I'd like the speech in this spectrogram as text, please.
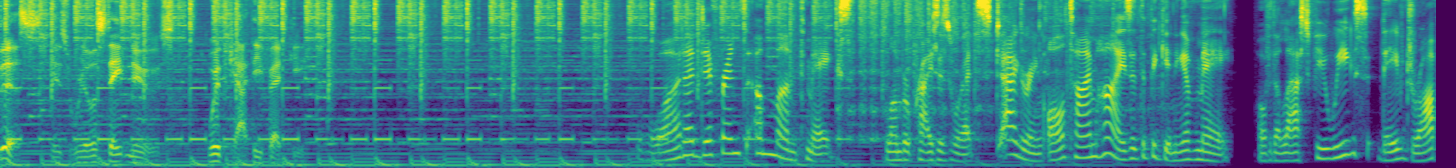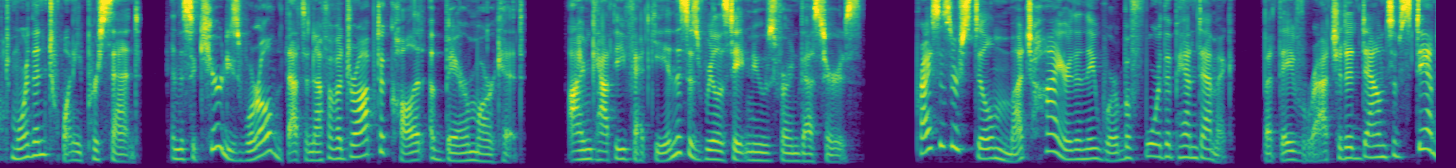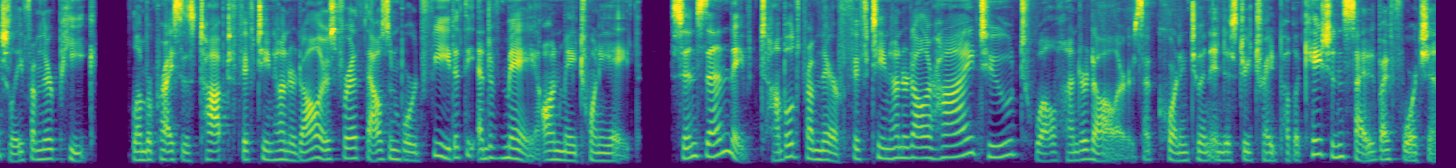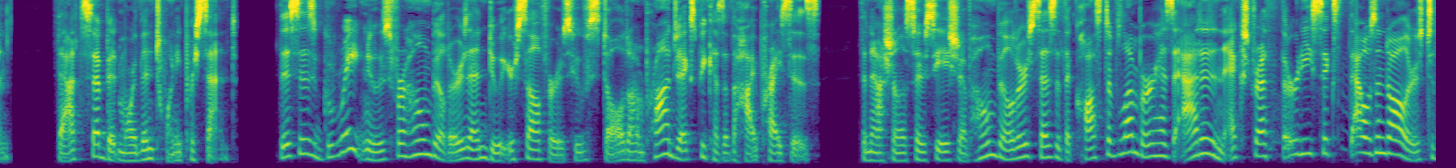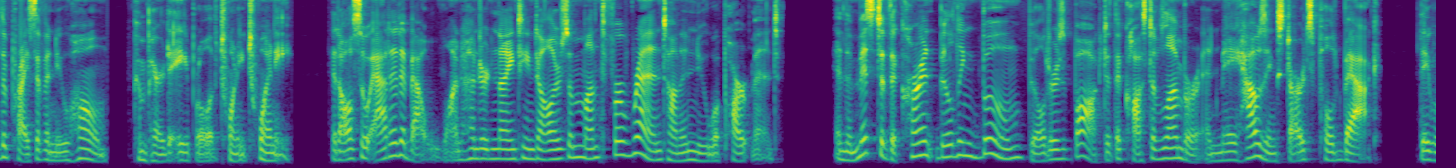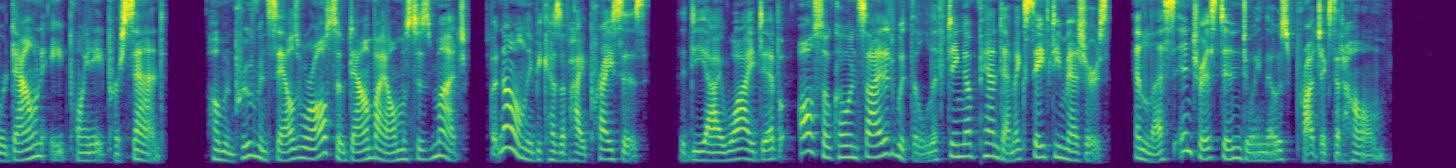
This is Real Estate News with Kathy Fettke. What a difference a month makes. Lumber prices were at staggering all time highs at the beginning of May. Over the last few weeks, they've dropped more than 20%. In the securities world, that's enough of a drop to call it a bear market. I'm Kathy Fettke, and this is Real Estate News for Investors. Prices are still much higher than they were before the pandemic, but they've ratcheted down substantially from their peak. Lumber prices topped $1,500 for a thousand board feet at the end of May on May 28th. Since then, they've tumbled from their $1,500 high to $1,200, according to an industry trade publication cited by Fortune. That's a bit more than 20%. This is great news for home builders and do it yourselfers who've stalled on projects because of the high prices. The National Association of Home Builders says that the cost of lumber has added an extra $36,000 to the price of a new home compared to April of 2020. It also added about $119 a month for rent on a new apartment. In the midst of the current building boom, builders balked at the cost of lumber and May housing starts pulled back. They were down 8.8%. Home improvement sales were also down by almost as much, but not only because of high prices. The DIY dip also coincided with the lifting of pandemic safety measures and less interest in doing those projects at home.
